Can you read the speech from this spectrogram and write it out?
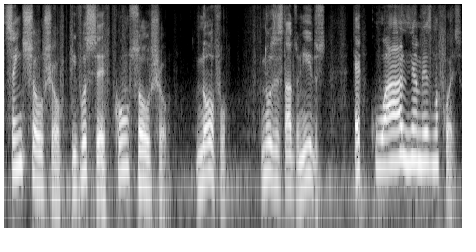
sem social e você com social novo nos Estados Unidos é quase a mesma coisa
